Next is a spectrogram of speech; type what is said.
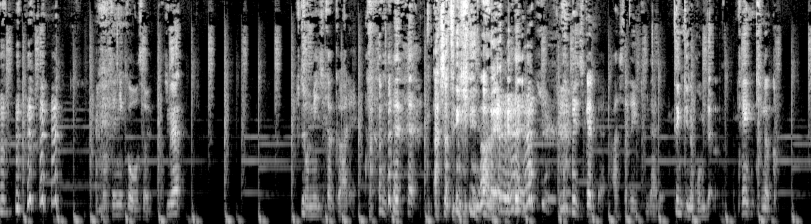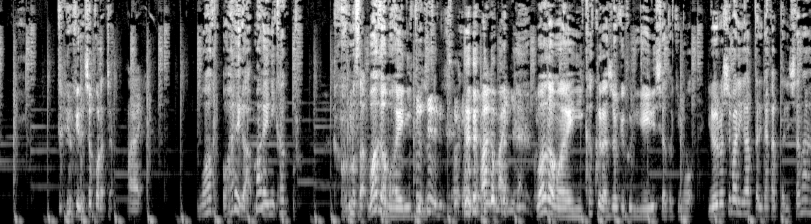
乗せ肉遅いよ。う。ね。人短 くあれ。明日天気になれ。短く明日天気になる。天気の子みたいな。天気の子。というわけで、ショコラちゃん。なはい。わ、我が前にか、このさ、我が前に我が前にだ我が前に各ラジオ局に出入りした時も、いろいろ縛りがあったりなかったりしたな、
